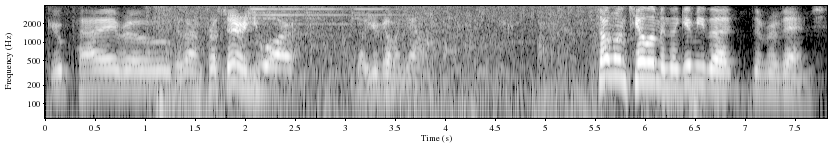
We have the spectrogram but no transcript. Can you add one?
Go Pyro, because I'm frustrated. There you are. No, you're coming down. Someone kill him and then give me the, the revenge.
